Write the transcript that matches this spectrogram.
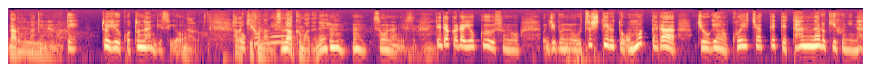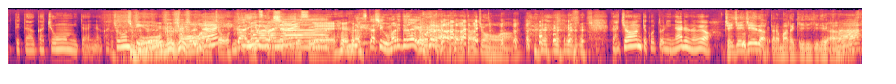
なるほど。わけなので、ということなんですよ。なるほど。ただ寄付なんですねあくまでねう。んうん、そうなんです。でだからよくその自分の移してると思ったら上限を超えちゃってて単なる寄付になってたガチョーンみたいなガチョーンっていうガチョーンはないガもう言わないですね懐かしい生まれてないよ俺らガチョンは。ガチョーンってことになるのよ。JJJ だったらまだギリギリかな。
